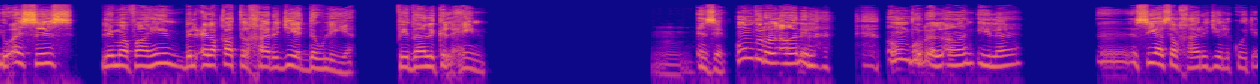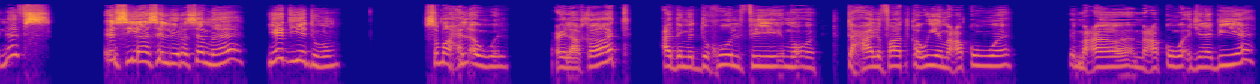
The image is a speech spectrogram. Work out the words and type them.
يؤسس لمفاهيم بالعلاقات الخارجية الدولية في ذلك الحين. إنزين انظر الآن إلى انظر الآن إلى آه، السياسة الخارجية الكويتيه نفس السياسة اللي رسمها يد يدهم صباح الأول علاقات عدم الدخول في تحالفات قوية مع قوة مع مع قوة أجنبية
